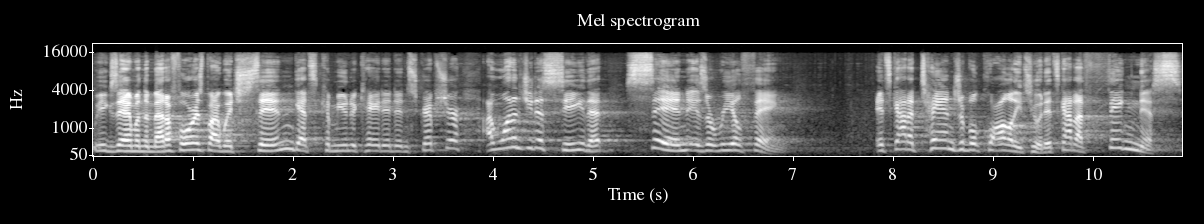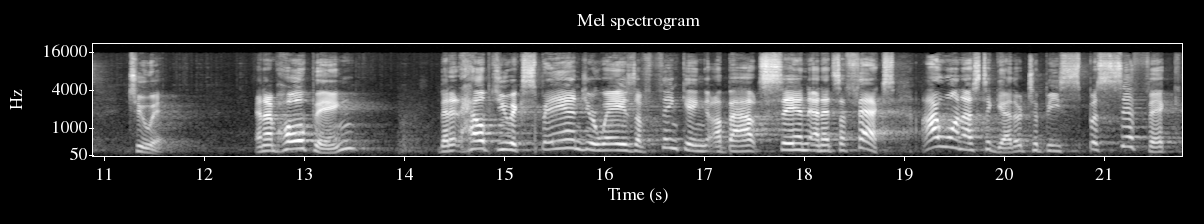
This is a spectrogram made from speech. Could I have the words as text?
we examined the metaphors by which sin gets communicated in Scripture. I wanted you to see that sin is a real thing. It's got a tangible quality to it, it's got a thingness to it. And I'm hoping that it helped you expand your ways of thinking about sin and its effects. I want us together to be specific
